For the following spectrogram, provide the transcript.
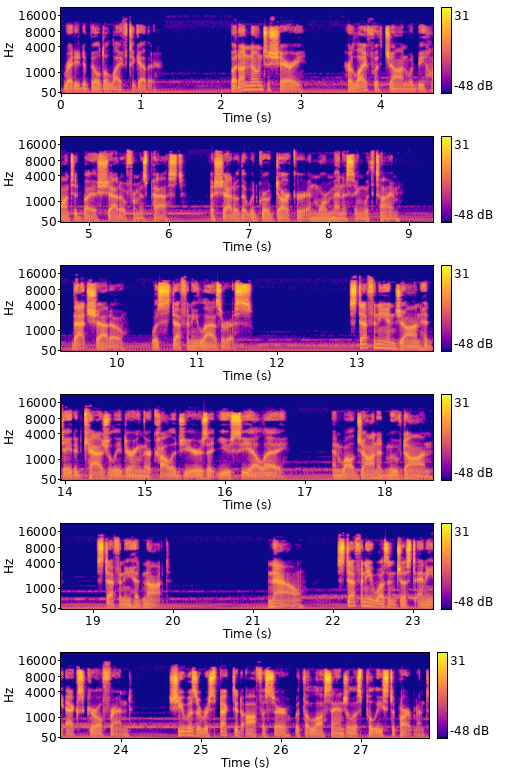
ready to build a life together. But unknown to Sherri, her life with John would be haunted by a shadow from his past, a shadow that would grow darker and more menacing with time. That shadow was Stephanie Lazarus. Stephanie and John had dated casually during their college years at UCLA, and while John had moved on, Stephanie had not. Now, Stephanie wasn't just any ex girlfriend, she was a respected officer with the Los Angeles Police Department.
